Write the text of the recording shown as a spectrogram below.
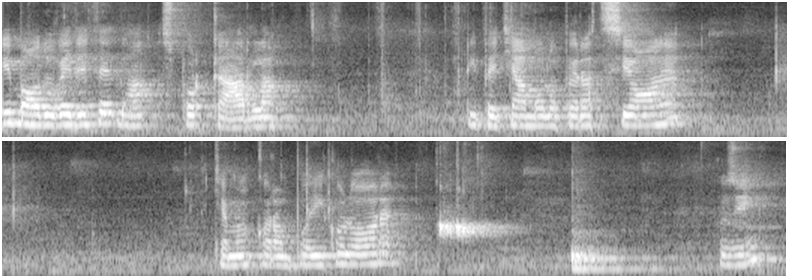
in modo vedete da sporcarla. Ripetiamo l'operazione mettiamo ancora un po' di colore. Così.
